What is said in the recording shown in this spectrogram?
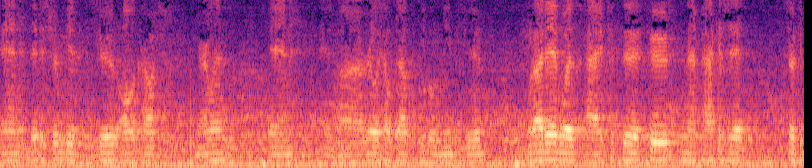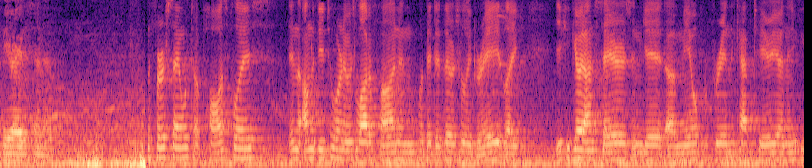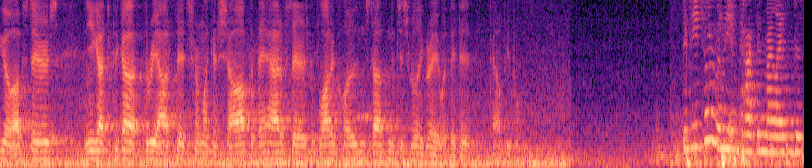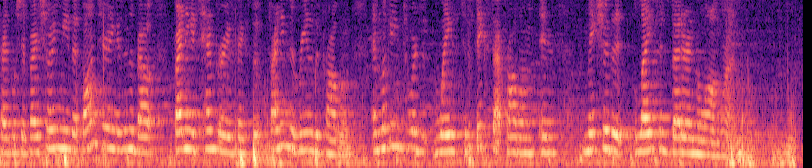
and they distributed food all across Maryland, and it uh, really helped out the people who need the food. What I did was I took the food and I packaged it so it could be ready to send out. The first day I went to Paul's place in the, on the detour, and it was a lot of fun. And what they did there was really great. Like you could go downstairs and get a meal for free in the cafeteria, and then you could go upstairs and you got to pick out three outfits from like a shop that they had upstairs with a lot of clothes and stuff. And it's just really great what they did to help people. Detour really impacted my life of discipleship by showing me that volunteering isn't about finding a temporary fix, but finding the root of the problem and looking towards ways to fix that problem and make sure that life is better in the long run.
